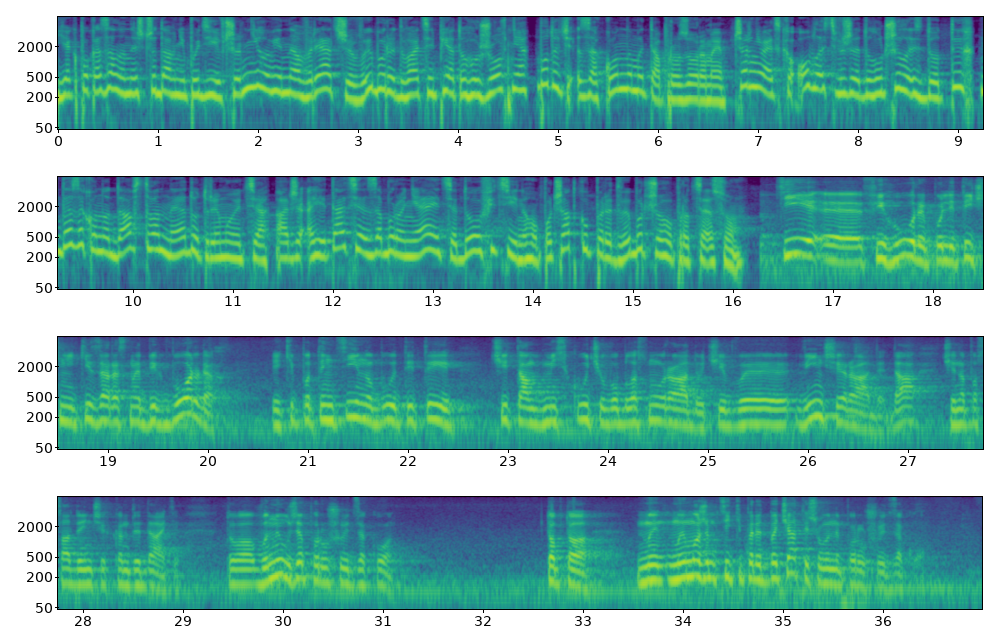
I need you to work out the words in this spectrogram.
Як показали нещодавні події в Чернігові, навряд чи вибори 25 жовтня будуть законними та прозорими. Чернівецька область вже долучилась до тих, де законодавства не дотримуються, адже агітація забороняється до офіційного початку передвиборчого процесу. Ті е, фігури політичні, які зараз на бікбордах, які потенційно будуть йти чи там в міську, чи в обласну раду, чи в, в інші ради, да, чи на посаду інших кандидатів, то вони вже порушують закон. Тобто ми, ми можемо тільки передбачати, що вони порушують закон.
